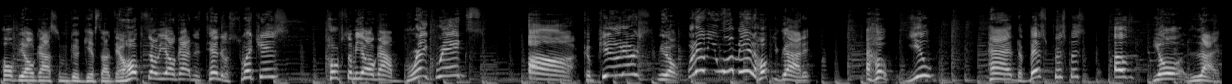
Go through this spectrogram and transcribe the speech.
Hope y'all got some good gifts out there. Hope some of y'all got Nintendo Switches. Hope some of y'all got brake rigs, uh, computers, you know, whatever you want, man. Hope you got it. I hope you had the best Christmas of your life.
